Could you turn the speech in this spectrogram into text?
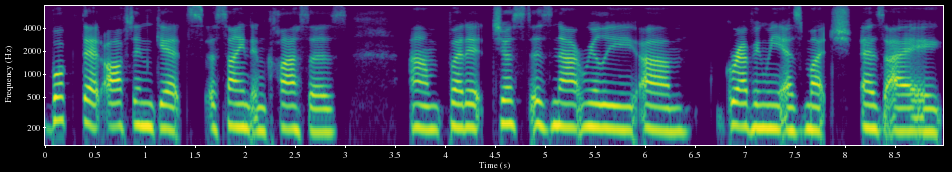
book that often gets assigned in classes, um, but it just is not really um, grabbing me as much as I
